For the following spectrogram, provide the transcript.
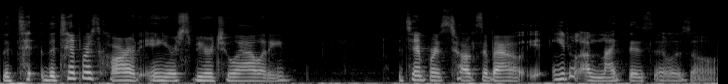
The, the temperance card in your spirituality temperance talks about you know i like this it was uh,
